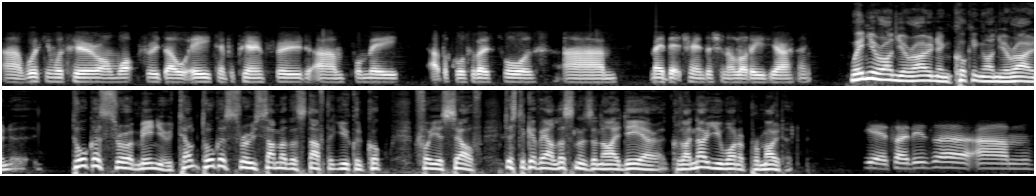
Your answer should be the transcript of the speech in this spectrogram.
uh, working with her on what foods I will eat and preparing food for me out the course of those tours um, made that transition a lot easier, I think. When you're on your own and cooking on your own, talk us through a menu. Tell, talk us through some of the stuff that you could cook for yourself, just to give our listeners an idea, because I know you want to promote it. Yeah, so there's a um,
